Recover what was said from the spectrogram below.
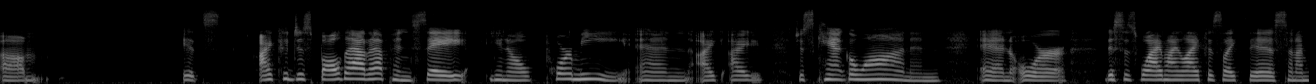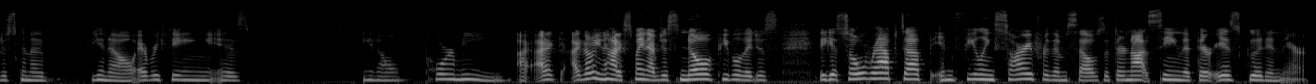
Um, it's, I could just ball that up and say, you know, poor me, and I, I just can't go on, and, and, or this is why my life is like this, and I'm just gonna, you know, everything is, you know, poor me. I, I, I don't even know how to explain it. I just know of people that just they get so wrapped up in feeling sorry for themselves that they're not seeing that there is good in there,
